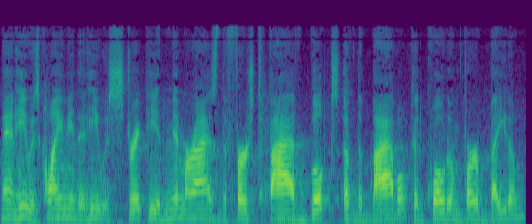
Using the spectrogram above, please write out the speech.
Man, he was claiming that he was strict. He had memorized the first five books of the Bible, could quote them verbatim.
